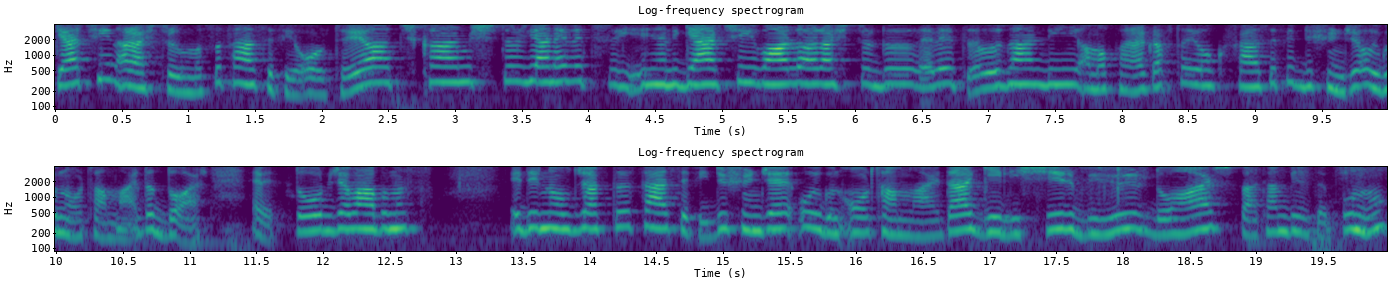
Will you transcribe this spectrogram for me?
Gerçeğin araştırılması felsefeyi ortaya çıkarmıştır. Yani evet yani gerçeği varlığı araştırdığı evet özelliği ama paragrafta yok. Felsefe düşünce uygun ortamlarda doğar. Evet doğru cevabımız Edirne olacaktı. Felsefi düşünce uygun ortamlarda gelişir, büyür, doğar. Zaten biz de bunu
